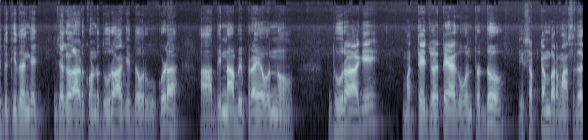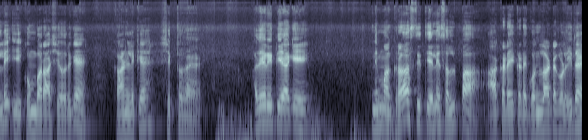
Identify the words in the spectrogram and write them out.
ಇದಕ್ಕಿದ್ದಂಗೆ ಜಗಳ ಆಡಿಕೊಂಡು ದೂರ ಆಗಿದ್ದವ್ರಿಗೂ ಕೂಡ ಆ ಭಿನ್ನಾಭಿಪ್ರಾಯವನ್ನು ದೂರ ಆಗಿ ಮತ್ತೆ ಜೊತೆಯಾಗುವಂಥದ್ದು ಈ ಸೆಪ್ಟೆಂಬರ್ ಮಾಸದಲ್ಲಿ ಈ ಕುಂಭರಾಶಿಯವರಿಗೆ ಕಾಣಲಿಕ್ಕೆ ಸಿಗ್ತದೆ. ಅದೇ ರೀತಿಯಾಗಿ ನಿಮ್ಮ ಗೃಹ ಸ್ಥಿತಿಯಲ್ಲಿ ಸ್ವಲ್ಪ ಆ ಕಡೆ ಈ ಕಡೆ ಗೊಂದಲಾಟಗಳು ಇದೆ.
